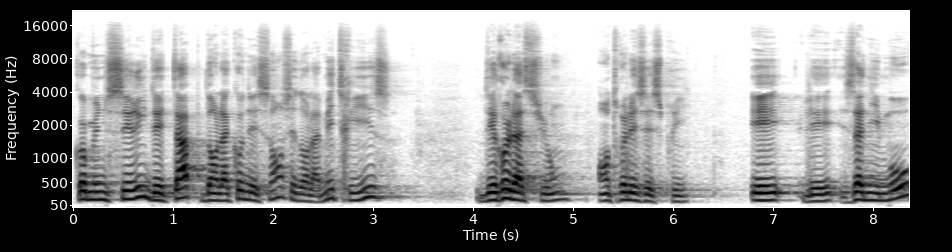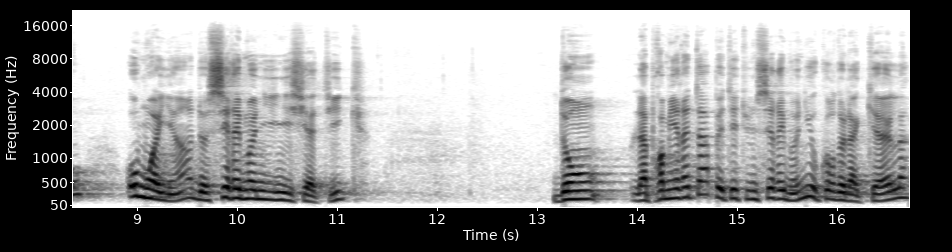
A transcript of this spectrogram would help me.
comme une série d'étapes dans la connaissance et dans la maîtrise des relations entre les esprits et les animaux au moyen de cérémonies initiatiques dont la première étape était une cérémonie au cours de laquelle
